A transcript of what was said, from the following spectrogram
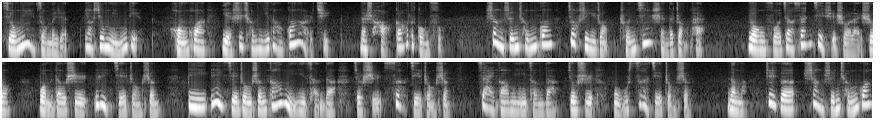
修密宗的人要修明点，红花也是成一道光而去，那是好高的功夫。上神成光就是一种纯精神的状态。用佛教三界学说来说，我们都是欲界众生。比欲界众生高明一层的，就是色界众生；再高明一层的，就是无色界众生。那么，这个上神成光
